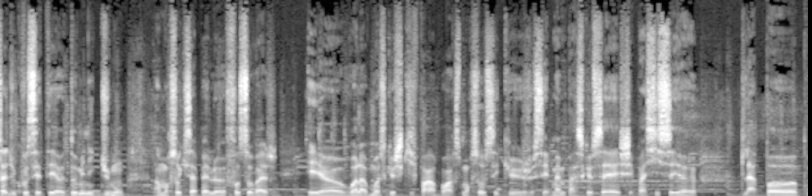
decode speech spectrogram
Ça, du coup, c'était euh, Dominique Dumont, un morceau qui s'appelle euh, Faux Sauvage. Et euh, voilà, moi, ce que je kiffe par rapport à ce morceau, c'est que je sais même pas ce que c'est. Je sais pas si c'est de la pop,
